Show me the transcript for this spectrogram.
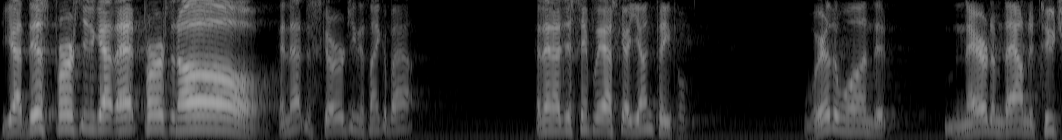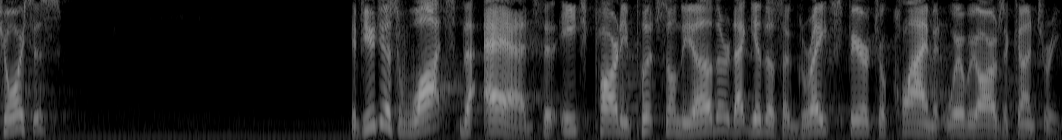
you got this person, you got that person. Oh, isn't that discouraging to think about? And then I just simply ask our young people, we're the one that narrowed them down to two choices. If you just watch the ads that each party puts on the other, that gives us a great spiritual climate where we are as a country.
